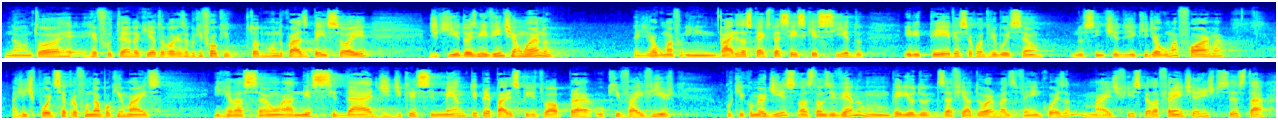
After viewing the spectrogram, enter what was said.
não estou refutando aqui a tua colocação, porque foi o que todo mundo quase pensou aí, de que 2020 é um ano, de alguma, em vários aspectos, para ser esquecido, ele teve a sua contribuição no sentido de que, de alguma forma, a gente pôde se aprofundar um pouquinho mais em relação à necessidade de crescimento e preparo espiritual para o que vai vir. Porque, como eu disse, nós estamos vivendo um período desafiador, mas vem coisa mais difícil pela frente e a gente precisa estar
